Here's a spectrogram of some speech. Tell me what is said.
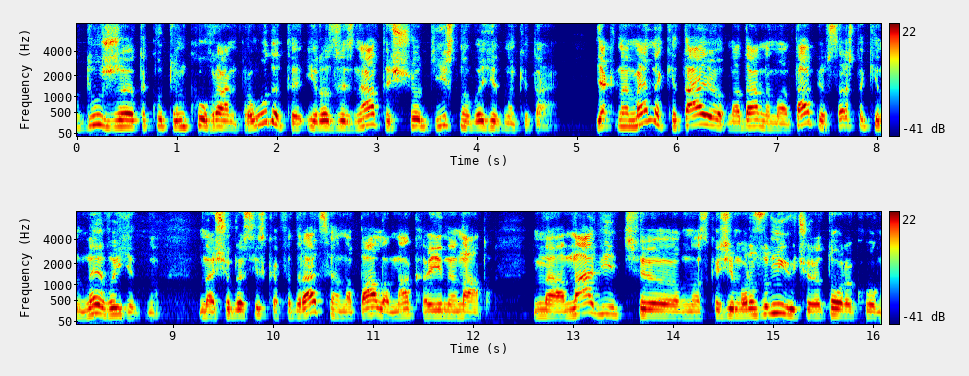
дуже таку тонку грань проводити і розрізняти, що дійсно вигідно Китаю. Як на мене, Китаю на даному етапі все ж таки не вигідно, щоб Російська Федерація напала на країни НАТО. На- Навіть, е, скажімо, розуміючи риторику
